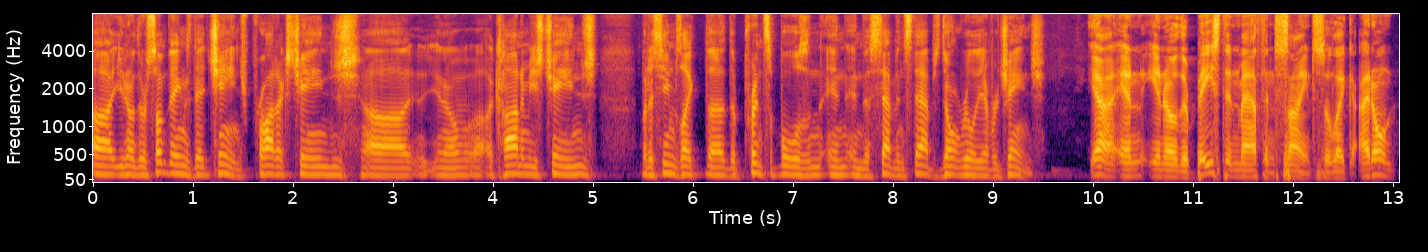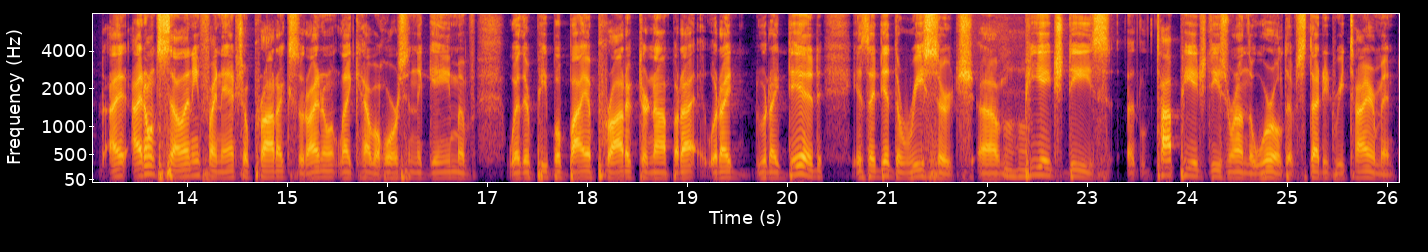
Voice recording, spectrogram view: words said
Uh, you know, there's some things that change. Products change. Uh, you know, economies change. But it seems like the the principles and in, in the seven steps don't really ever change. Yeah, and you know they're based in math and science. So like I don't I, I don't sell any financial products, so I don't like have a horse in the game of whether people buy a product or not. But I what I what I did is I did the research. Um, mm-hmm. PhDs, uh, top PhDs around the world have studied retirement,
